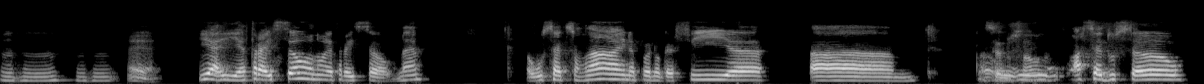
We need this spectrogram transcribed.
Uhum, uhum, é. E aí, é traição ou não é traição, né? O sexo online, a pornografia, a, a sedução. O, a sedução.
